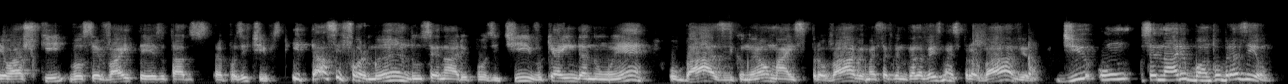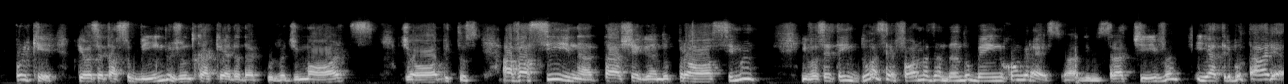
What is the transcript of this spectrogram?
eu acho que você vai ter resultados uh, positivos. E está se formando um cenário positivo que ainda não é o básico, não é o mais provável, mas está ficando cada vez mais provável de um cenário bom para o Brasil. Por quê? Porque você está subindo junto com a queda da curva de mortes, de óbitos, a vacina está chegando próxima, e você tem duas reformas andando bem no Congresso, a administrativa e a tributária,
